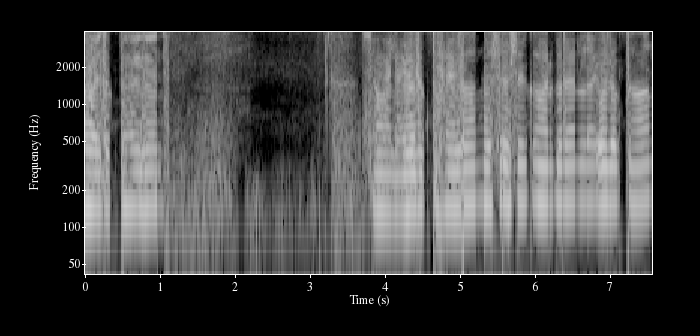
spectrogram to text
সবাই যুক্ত হয়ে যান। সবাই লাইভে যুক্ত হয়ে যান। বেশি বেশি কমেন্ট করেন লাইভে যুক্ত হন।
